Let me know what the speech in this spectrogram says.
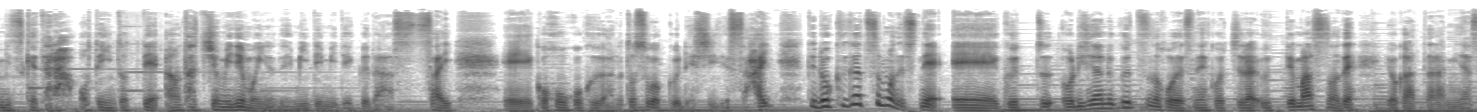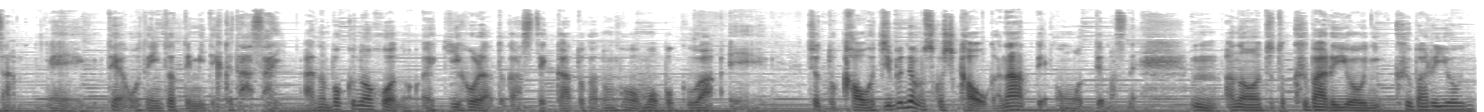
見つけたらお手に取って、あの、立ち読みでもいいので見てみてください。えー、ご報告があるとすごく嬉しいです。はい。で、6月もですね、えー、グッズ、オリジナルグッズの方ですね、こちら売ってますので、よかったら皆さん、えー、手、お手に取ってみてください。あの、僕の方のえキーホルダーとかステッカーとかの方も僕は、えー、ちょっと顔。自分でも少し買おうかなって思ってますね。うん。あの、ちょっと配るように、配るように？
